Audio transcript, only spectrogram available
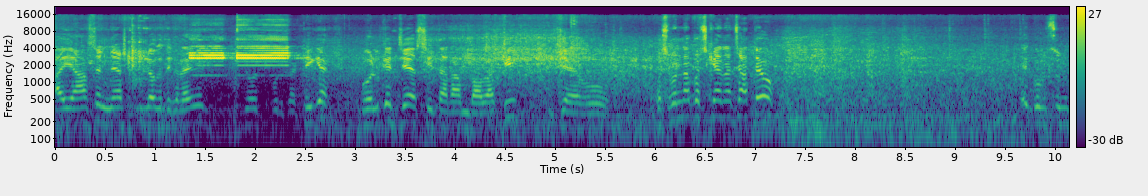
और यहाँ से नेक्स्ट ब्लॉग दिखलाएँगे जोधपुर का, ठीक है? बोल के जय सीताराम बाबा की, जय हो। उस्मन्ना कुछ कहना चाहते हो? ये गुमसुम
